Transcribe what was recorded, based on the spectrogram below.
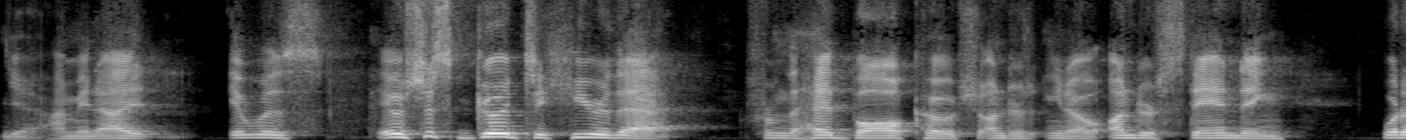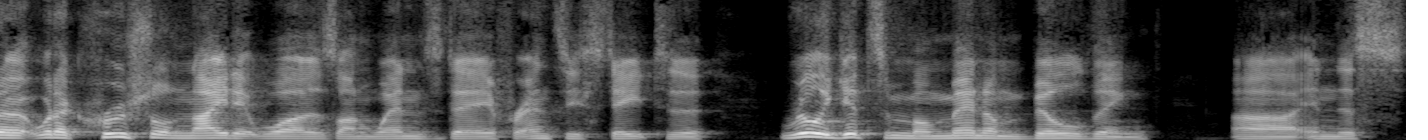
Yeah, I mean, I it was it was just good to hear that from the head ball coach under you know understanding what a what a crucial night it was on Wednesday for NC State to really get some momentum building uh, in this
